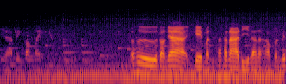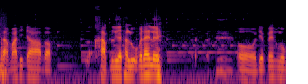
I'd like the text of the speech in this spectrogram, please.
นี่นะครับเป็นเกาะใหม่ ก็คือตอนเนี้ยเกมมันพัฒนาดีแล้วนะครับ มันไม่สามารถที่จะแบบขับเรือทะลุไปได้เลย โอ้เดฟแม่งรู้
